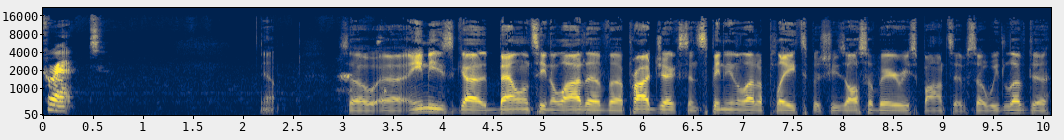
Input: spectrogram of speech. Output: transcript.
Correct. Yeah. So uh, Amy's got balancing a lot of uh, projects and spinning a lot of plates, but she's also very responsive. So we'd love to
